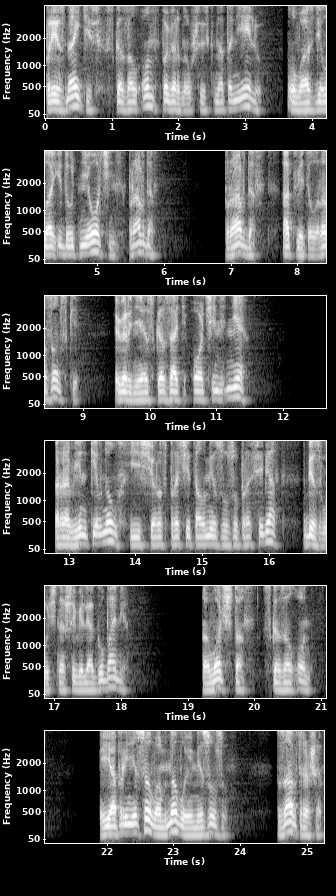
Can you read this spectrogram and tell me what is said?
«Признайтесь», — сказал он, повернувшись к Натаниэлю, — «у вас дела идут не очень, правда?» «Правда», — ответил Розовский. «Вернее сказать, очень не». Равин кивнул и еще раз прочитал Мезузу про себя, беззвучно шевеля губами. «Вот что», — сказал он, я принесу вам новую мезузу. Завтра же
